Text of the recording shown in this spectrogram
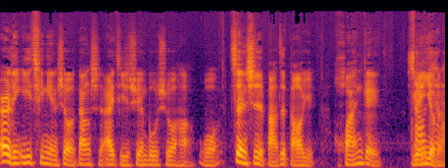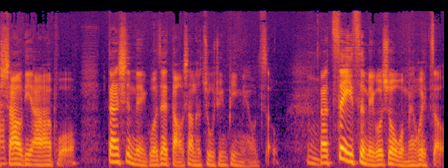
二零一七年的时候，当时埃及宣布说：“哈，我正式把这岛屿还给原有的沙乌地阿拉伯。”但是美国在岛上的驻军并没有走。嗯，那这一次美国说我们会走，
